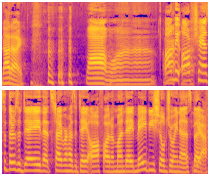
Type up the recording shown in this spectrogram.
not I. Wah, wah. On the off chance that there's a day that Steimer has a day off on a Monday, maybe she'll join us. But Yeah.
